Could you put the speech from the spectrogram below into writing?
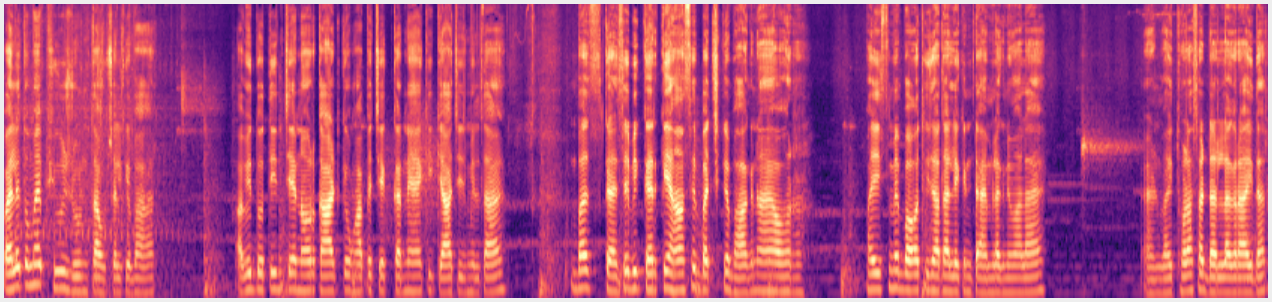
पहले तो मैं फ्यूज़ ढूंढता हूँ चल के बाहर। अभी दो तीन चेन और काट के वहाँ पे चेक करने हैं कि क्या चीज़ मिलता है। बस कैसे भी करके यहाँ से बच के भागना है और भाई इसमें बहुत ही ज़्यादा लेकिन टाइम लगने वाला है। एंड भाई थोड़ा सा डर लग रहा है इधर,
